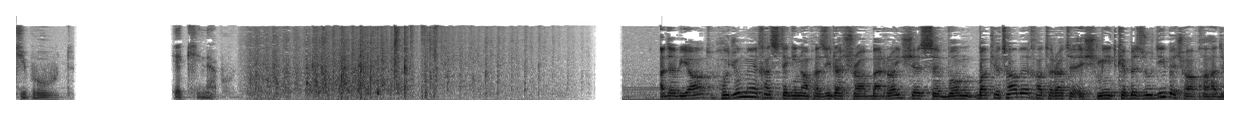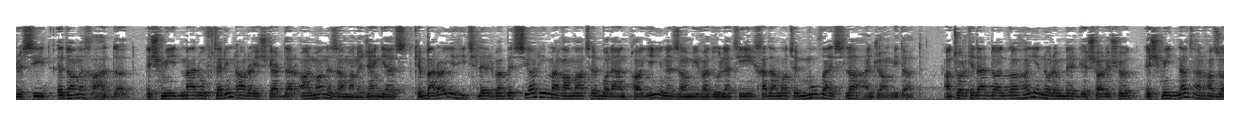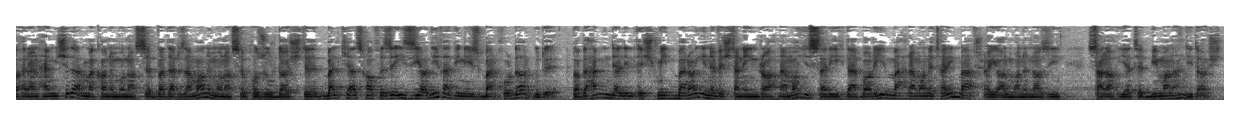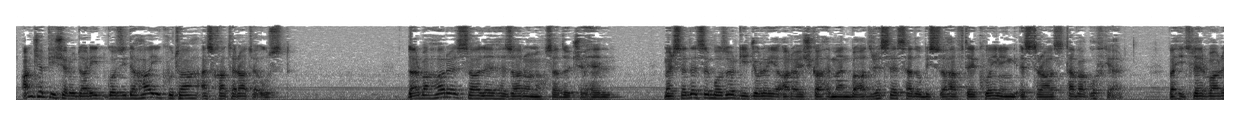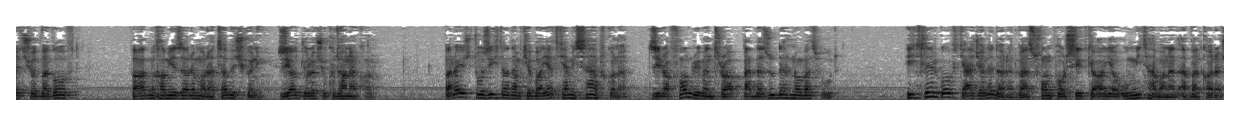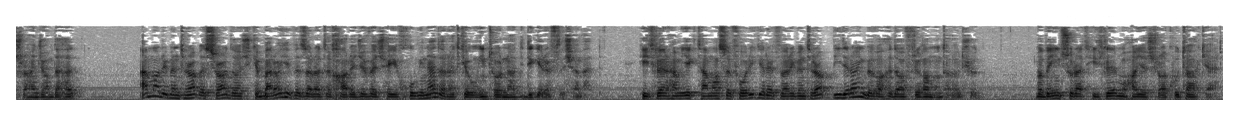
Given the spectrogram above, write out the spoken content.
یکی بود یکی نبود. ادبیات هجوم خستگی ناپذیرش را بر رایش سوم با کتاب خاطرات اشمید که به زودی به چاپ خواهد رسید ادامه خواهد داد. اشمید معروفترین آرایشگر در آلمان زمان جنگ است که برای هیتلر و بسیاری مقامات بلند پایه نظامی و دولتی خدمات مو و اصلاح انجام می‌داد. آنطور که در دادگاه های نورنبرگ اشاره شد اشمید نه تنها ظاهرا همیشه در مکان مناسب و در زمان مناسب حضور داشته بلکه از حافظه ای زیادی قوی نیز برخوردار بوده و به همین دلیل اشمید برای نوشتن این راهنمای سریح درباره محرمانه ترین بخش های آلمان نازی صلاحیت بیمانندی داشت. آنچه پیش رو دارید گزیده های کوتاه از خاطرات اوست. در بهار سال 1940 مرسدس بزرگی جلوی آرایشگاه من به آدرس 127 کوینینگ استراس توقف کرد و هیتلر وارد شد و گفت فقط می‌خوام یه ذره مرتبش کنی زیاد جلوشو کوتاه نکن. برایش توضیح دادم که باید کمی صبر کند زیرا فون ریبنتراپ قبل از او در نوبت بود. هیتلر گفت که عجله دارد و از فون پرسید که آیا او می‌تواند اول کارش را انجام دهد. اما ریبنتراپ اصرار داشت که برای وزارت خارجه وجهه خوبی ندارد که او اینطور نادیده گرفته شود. هیتلر هم یک تماس فوری گرفت و ریبنتراپ بیدرنگ به واحد آفریقا منتقل شد و به این صورت هیتلر موهایش را کوتاه کرد.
